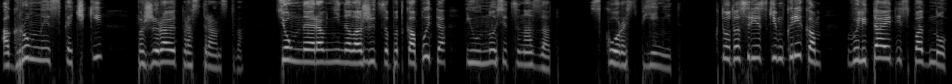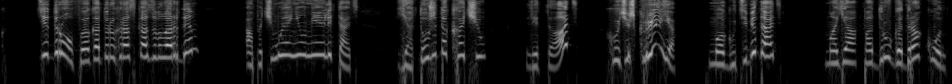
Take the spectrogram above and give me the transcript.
Огромные скачки пожирают пространство. Темная равнина ложится под копыта и уносится назад. Скорость пьянит. Кто-то с резким криком вылетает из-под ног. Те дрофы, о которых рассказывал Арден? А почему я не умею летать? Я тоже так хочу. Летать? Хочешь крылья? Могу тебе дать. Моя подруга-дракон,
